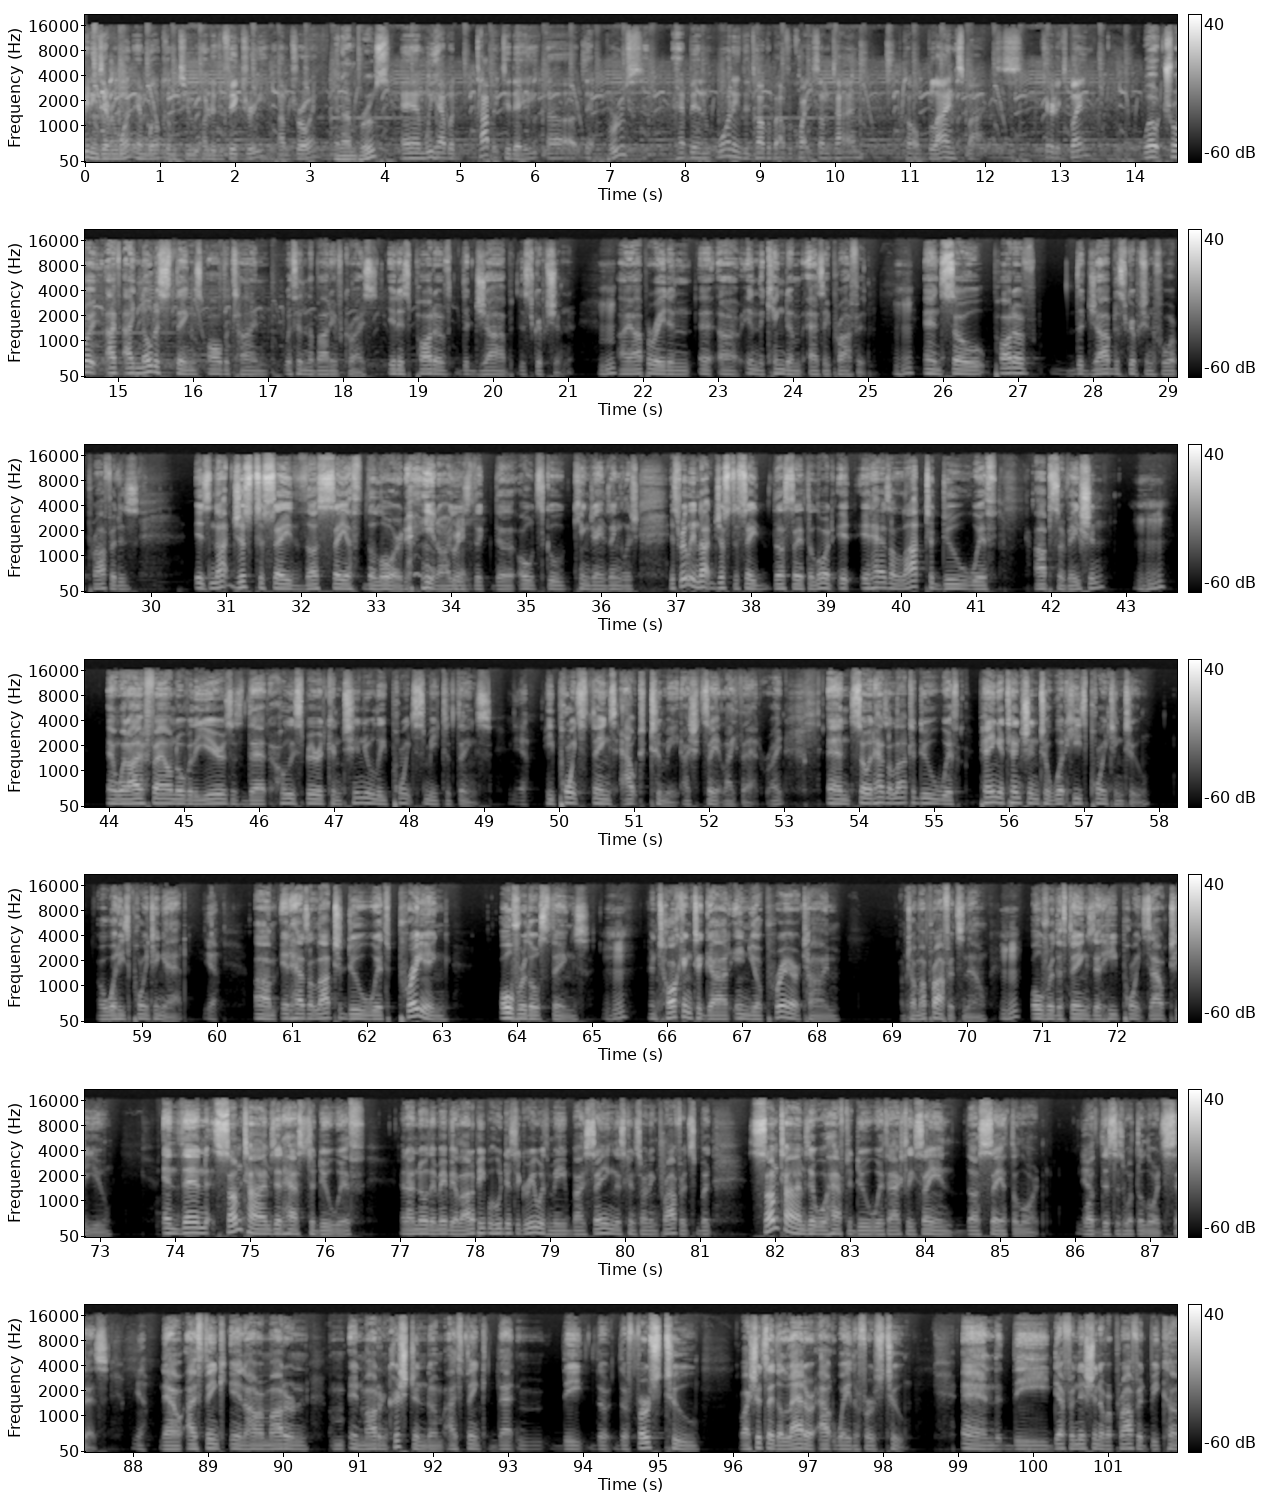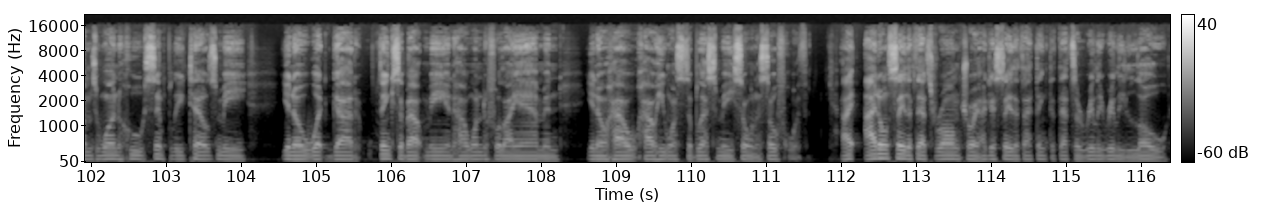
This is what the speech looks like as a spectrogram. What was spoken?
Greetings, everyone, and welcome to Under the Fig Tree. I'm Troy, And I'm Bruce. and we have a topic today uh, that Bruce had been wanting to talk about for quite some time called blind spots. Care to explain? Well, Troy, I've, I notice things all the time within the body of Christ. It is part of the job description. I operate in uh, uh, in the kingdom as a prophet, and so part of the job description for a prophet is is not just to say "Thus saith the Lord." you know, I use the the old school King James English. It's really not just to say "Thus saith the Lord." It it has a lot to do with observation. Mm-hmm. And what I've found over the years is that Holy Spirit continually points me to things. Yeah. He points things out to me. I should say it like that, right? And so it has a lot to do with paying attention to what he's pointing to or what he's pointing at. Yeah. Um, it has a lot to do with praying over those things Mm-hmm. and talking to God in your prayer time. I'm talking about prophets now Mm-hmm. over the things that he points out to you. And then sometimes it has to do with, and I know there may be a lot of people who disagree with me by saying this concerning prophets, but sometimes it will have to do with actually saying, Thus saith the Lord, or this is what the Lord says. Yeah. Now, I think in our modern in modern Christendom, I think that the the the first two, or I should say, the latter outweigh the first two, and the definition of a prophet becomes one who simply tells me, you know, what God thinks about me and how wonderful I am, and you know how how He wants to bless me, so on and so forth. I I don't say that that's wrong, Troy. I just say that I think that that's a really really low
